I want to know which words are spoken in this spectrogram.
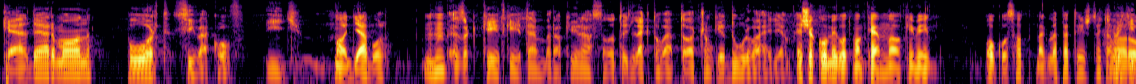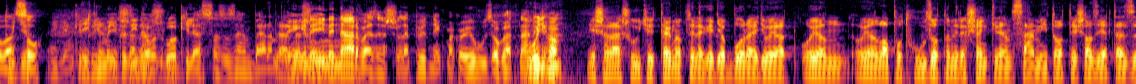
Kelderman, Port, Sivakov. Így. Nagyjából. Uh-huh. Ez a két-két ember, akire azt mondod, hogy legtovább tartson ki a durva hegyem. És akkor még ott van Kemna, aki még okozhat meglepetést, hogyha hát, arról van tudja. szó. Igen, ki Igen, tudja, mondjuk az Ineosból ki lesz az az ember. Nem én, én egy nárvázásra lepődnék meg, ha ő húzogatná. Úgy van. És ráadásul úgy, hogy tegnap tényleg egy a Bora egy olyan, olyan, olyan lapot húzott, amire senki nem számított, és azért ez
